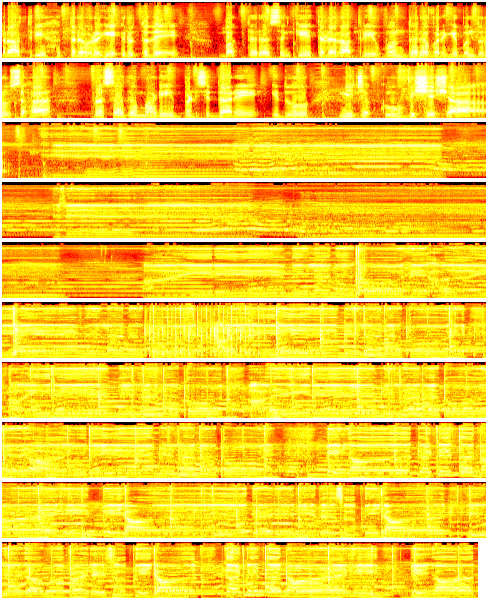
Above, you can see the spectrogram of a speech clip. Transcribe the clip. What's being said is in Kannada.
ರಾತ್ರಿ ಹತ್ತರವರೆಗೆ ಇರುತ್ತದೆ. ಭಕ್ತರ ಸಂಖ್ಯೆ ತಡರಾತ್ರಿ ಒಂದರವರೆಗೆ ಬಂದರೂ ಸಹ ಪ್ರಸಾದ ಮಾಡಿ ಬಡಿಸಿದ್ದಾರೆ. ಇದು ನಿಜಕ್ಕೂ ವಿಶೇಷ.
